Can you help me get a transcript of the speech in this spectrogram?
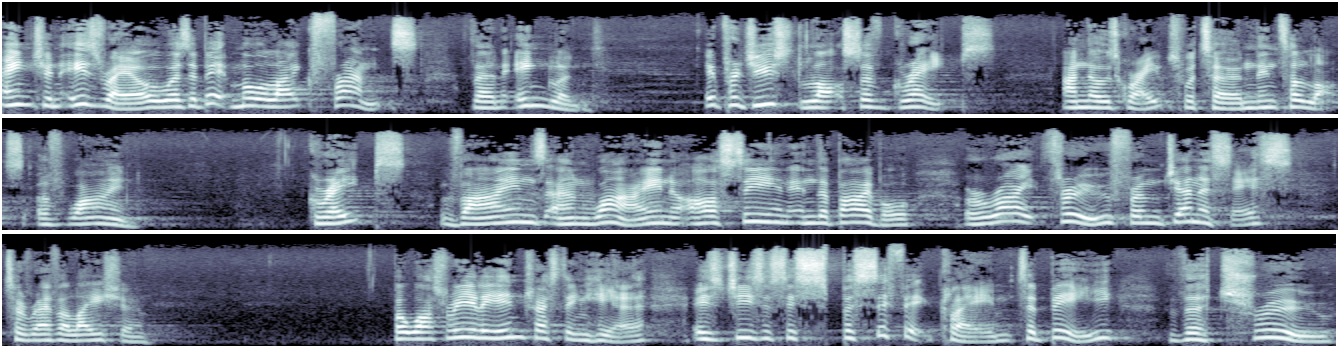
Ancient Israel was a bit more like France than England. It produced lots of grapes, and those grapes were turned into lots of wine. Grapes vines and wine are seen in the Bible right through from Genesis to Revelation. But what's really interesting here is Jesus' specific claim to be the true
